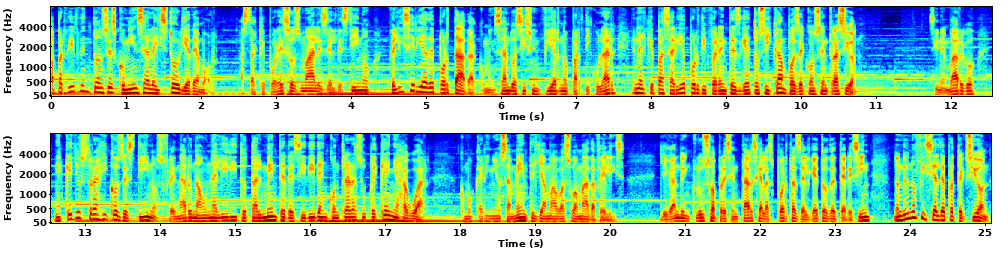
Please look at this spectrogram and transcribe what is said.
A partir de entonces comienza la historia de amor hasta que por esos males del destino, Feliz sería deportada, comenzando así su infierno particular en el que pasaría por diferentes guetos y campos de concentración. Sin embargo, ni aquellos trágicos destinos frenaron a una Lily totalmente decidida a encontrar a su pequeña jaguar, como cariñosamente llamaba a su amada Feliz, llegando incluso a presentarse a las puertas del gueto de Teresín, donde un oficial de protección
